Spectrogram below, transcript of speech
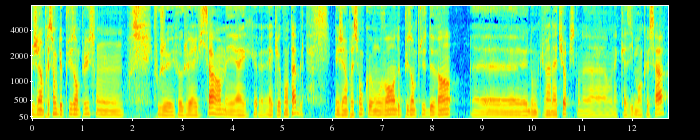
j'ai l'impression que de plus en plus, on, il faut que je, vérifie ça, hein, mais avec, euh, avec le comptable, mais j'ai l'impression qu'on vend de plus en plus de vin, euh, donc vin nature, puisqu'on a, on a quasiment que ça.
